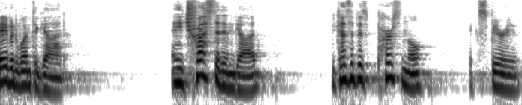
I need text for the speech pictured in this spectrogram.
David went to God. And he trusted in God because of his personal experience.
